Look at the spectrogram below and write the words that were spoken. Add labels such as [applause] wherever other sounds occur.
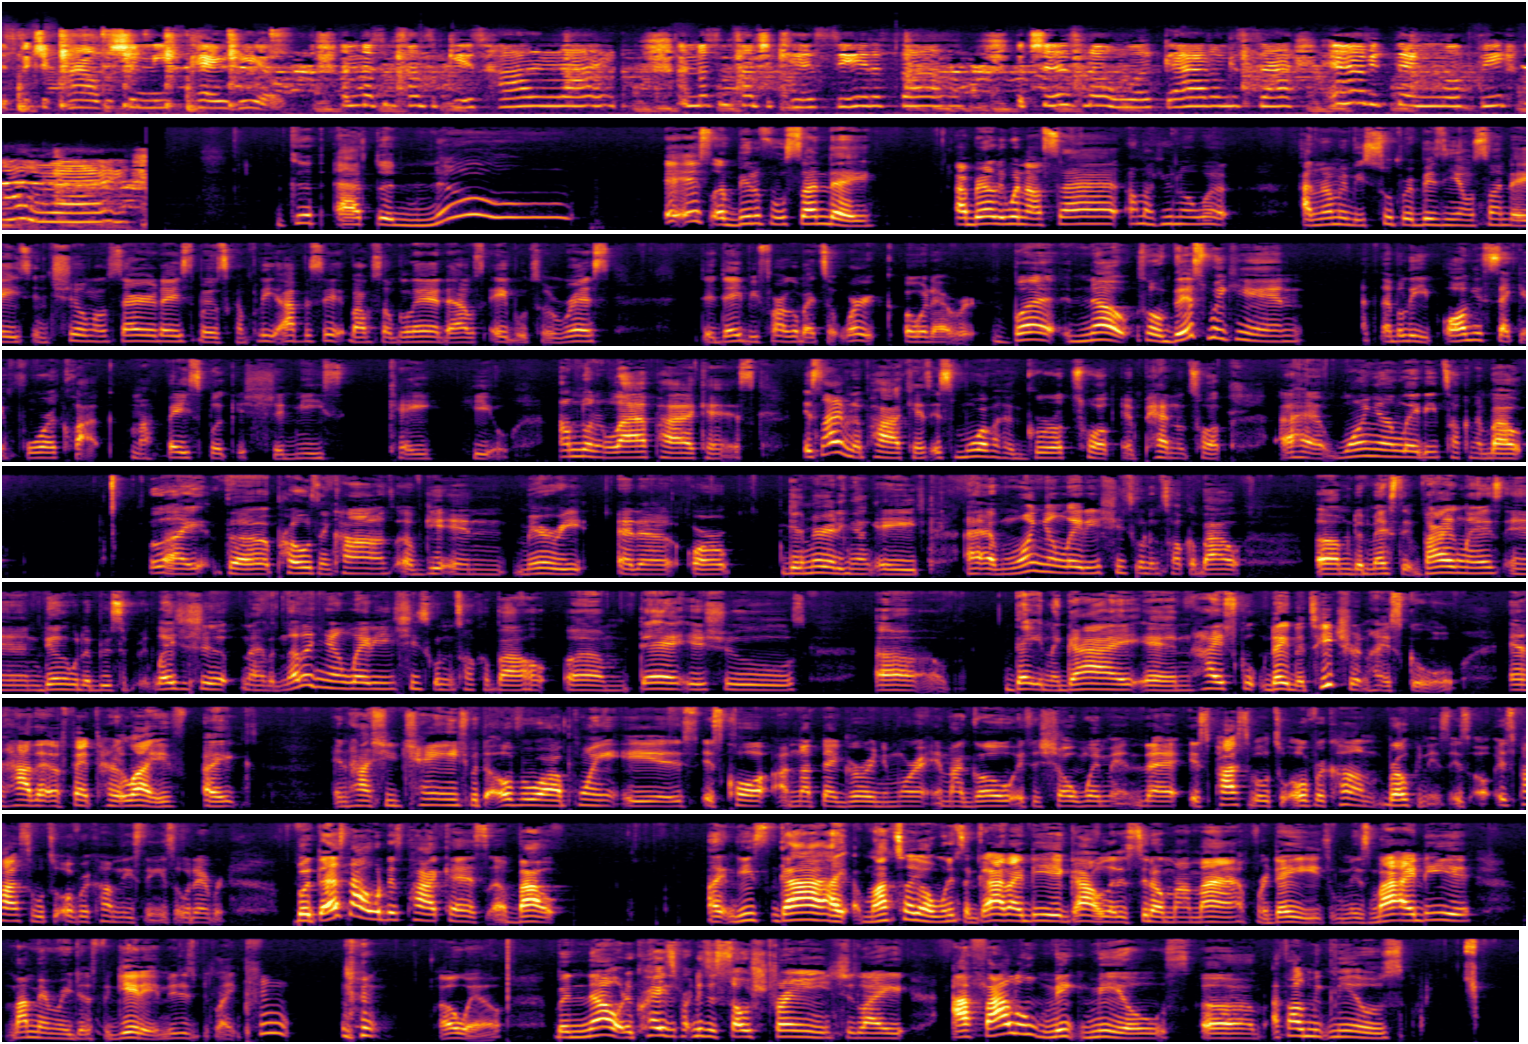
It's Fix Your Crown with Shanice K. Hill. I know sometimes it gets hard in life. I know sometimes you can't see the far. But just know what God on your side. Everything will be alright. Good afternoon. It is a beautiful Sunday. I barely went outside. I'm like, you know what? I normally be super busy on Sundays and chill on Saturdays, but it's complete opposite. But I'm so glad that I was able to rest the day before I go back to work or whatever. But no, so this weekend, I believe August 2nd, 4 o'clock, my Facebook is Shanice K. Hill. I'm doing a live podcast. It's not even a podcast, it's more of like a girl talk and panel talk. I had one young lady talking about like the pros and cons of getting married at a or getting married at a young age. I have one young lady, she's going to talk about um, domestic violence and dealing with abusive relationship. And I have another young lady, she's going to talk about um, dad issues, um, dating a guy in high school, dating a teacher in high school, and how that affect her life, like and how she changed. But the overall point is, it's called "I'm Not That Girl Anymore," and my goal is to show women that it's possible to overcome brokenness. It's it's possible to overcome these things or whatever. But that's not what this podcast about. Like these like, when I tell y'all, when it's a God idea, God will let it sit on my mind for days. When it's my idea, my memory just forget it, and it just be like, [laughs] oh well. But no, the crazy part, this is so strange. Like I follow Meek Mills. Um, I follow Meek Mills.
